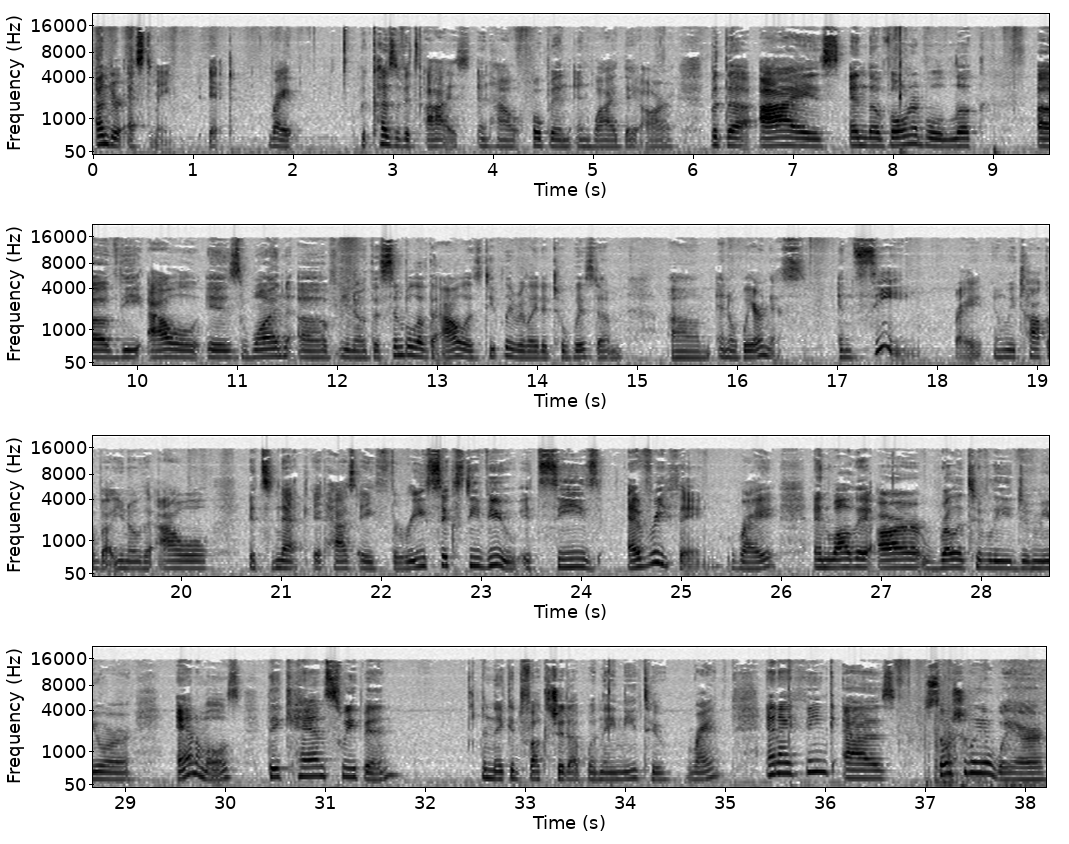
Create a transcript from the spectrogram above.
underestimate it, right? Because of its eyes and how open and wide they are. But the eyes and the vulnerable look of the owl is one of, you know, the symbol of the owl is deeply related to wisdom um, and awareness and seeing right? And we talk about, you know, the owl, its neck, it has a 360 view, it sees everything, right? And while they are relatively demure animals, they can sweep in and they could fuck shit up when they need to, right? And I think as socially aware,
